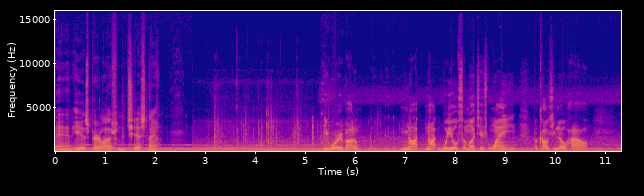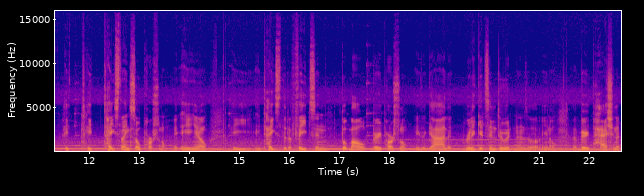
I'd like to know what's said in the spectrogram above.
and he is paralyzed from the chest down. You worry about him, not not Will so much as Wayne, because you know how he he takes things so personal. He, you know, he he takes the defeats in football very personal. He's a guy that really gets into it and is a, you know very passionate.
